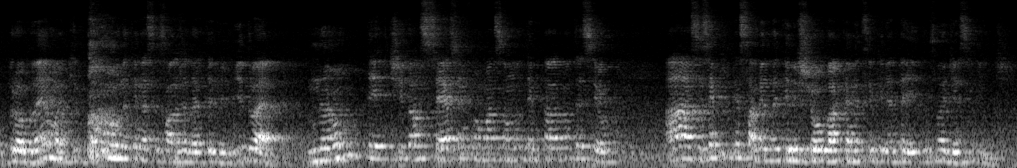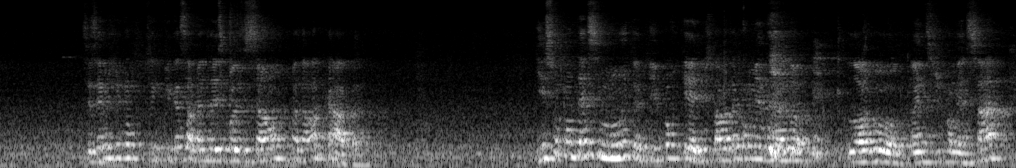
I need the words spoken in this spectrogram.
O problema que todo mundo aqui nessa sala já deve ter vivido é não ter tido acesso à informação no tempo que ela aconteceu. Ah, você sempre fica sabendo daquele show bacana que você queria ter ido no dia seguinte. Você sempre fica, fica sabendo da exposição quando ela acaba. Isso acontece muito aqui porque a gente estava até comentando logo antes de começar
